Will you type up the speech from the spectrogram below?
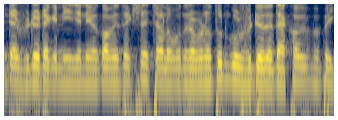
ইন্টারভিউটাকে নিয়ে জানিও কমেন্ট সেকশনে চলো বন্ধুরা নতুন করে ভিডিওতে দেখা হবে বাই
